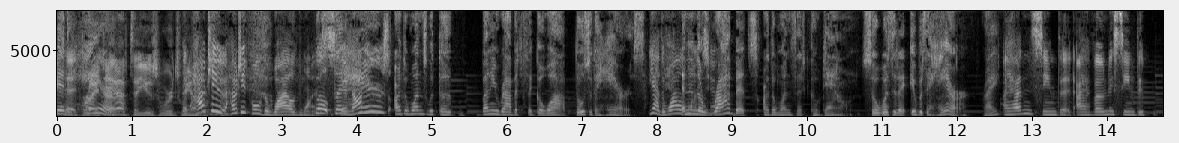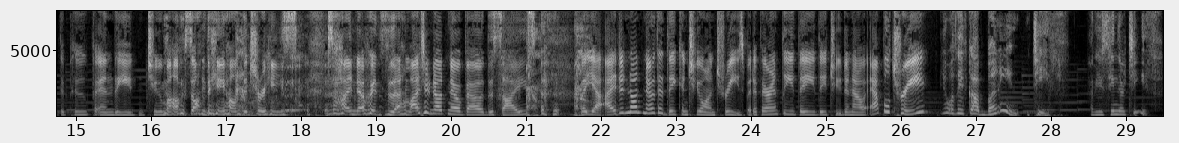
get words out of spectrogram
meant domesticated. Right, you have to use words we But how do you how do you call the wild ones? Well, the They're not- hares are the ones with the bunny rabbits that go up. Those are the hares. yeah, the wild ones. and then ones. the yeah. rabbits are the ones that go down. So was it a? It was a hare, right? I hadn't seen that. I have only seen the, the poop and the two marks on the on the trees, so I know it's them. I do not know about the size, but yeah, I did not know that they can chew on trees. But apparently, they they chewed on our apple tree. Yeah. Well, they've got bunny teeth. Have you seen their teeth?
